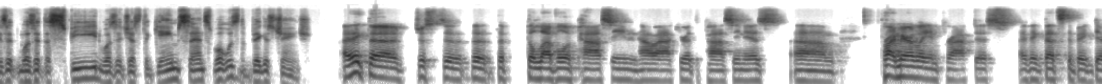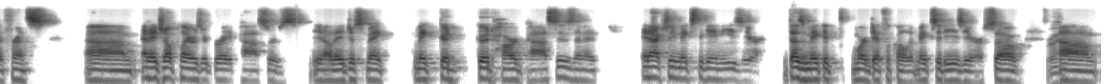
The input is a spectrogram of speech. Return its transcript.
is it was it the speed? Was it just the game sense? What was the biggest change? I think the just the the the, the level of passing and how accurate the passing is. Um, primarily in practice. I think that's the big difference. Um, NHL players are great passers. You know, they just make make good good hard passes, and it it actually makes the game easier. It doesn't make it more difficult. It makes it easier. So, right. um,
